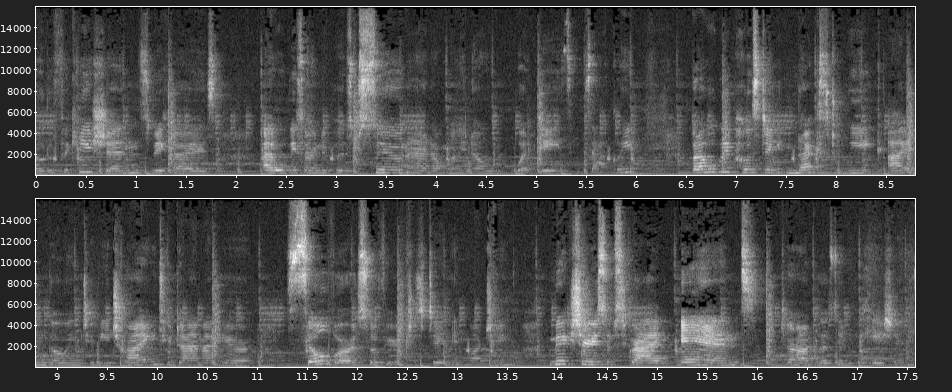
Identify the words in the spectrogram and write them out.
notifications because I will be starting to post soon and I don't really know what days exactly. But I will be posting next week. I am going to be trying to dye my hair silver, so if you're interested in watching, make sure you subscribe and turn on post notifications.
